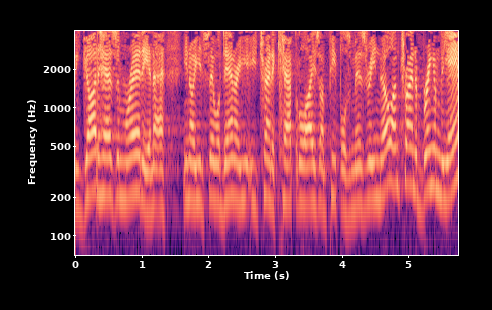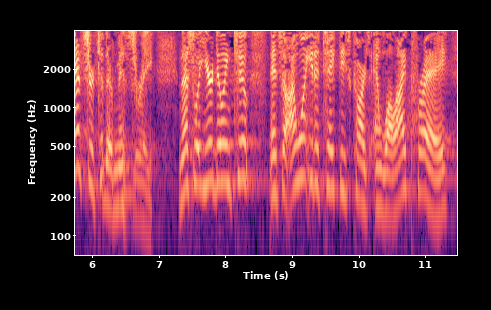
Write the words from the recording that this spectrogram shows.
mean, God has them ready. And I, you know, you'd say, well, Dan, are you, you trying to capitalize on people's misery? No, I'm trying to bring them the answer to their misery. And that's what you're doing too. And so I want you to take these cards. And while I pray,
